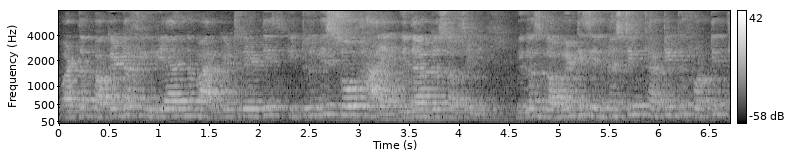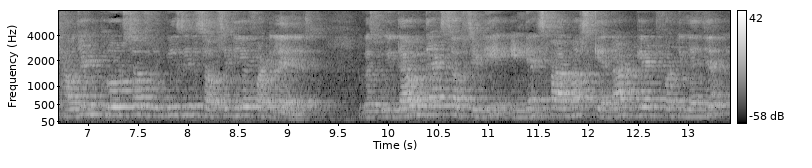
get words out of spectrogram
what the packet of urea in the market rate is, it will be so high without the subsidy because government is investing 30 to 40 thousand crores of rupees in subsidy of fertilizers. Because without that subsidy, Indian farmers cannot get fertilizer,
